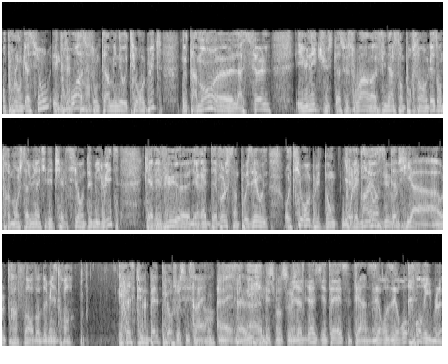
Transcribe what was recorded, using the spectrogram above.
en prolongation et Exactement. trois se sont terminés au tir au but, notamment euh, la seule et unique jusqu'à ce soir euh, finale 100% anglaise entre Manchester United et Chelsea en 2008, qui avait vu euh, les Red Devils s'imposer au, au tir au but. Donc Il y pour avait aussi à, à Old Trafford en 2003. Et ça, c'était une belle purge aussi, ça. Ouais, hein. ouais, bah oui, je m'en souviens bien, c'était un 0-0 horrible.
